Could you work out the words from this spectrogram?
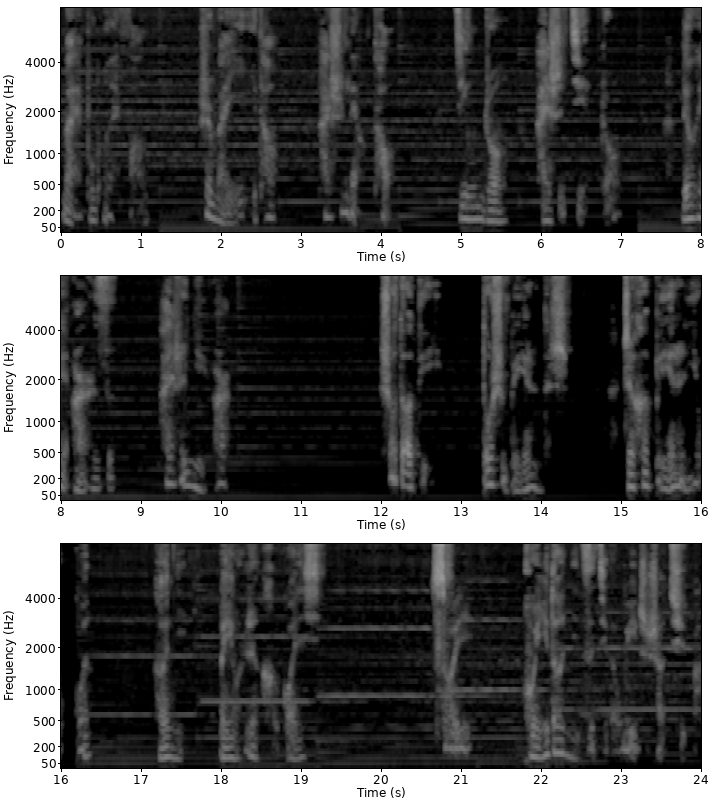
买不买房，是买一套还是两套？精装还是简装？留给儿子还是女儿？说到底。都是别人的事，这和别人有关，和你没有任何关系。所以，回到你自己的位置上去吧，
